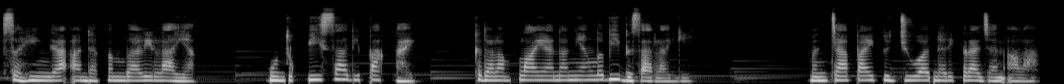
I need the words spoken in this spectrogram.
sehingga Anda kembali layak untuk bisa dipakai ke dalam pelayanan yang lebih besar lagi, mencapai tujuan dari kerajaan Allah,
